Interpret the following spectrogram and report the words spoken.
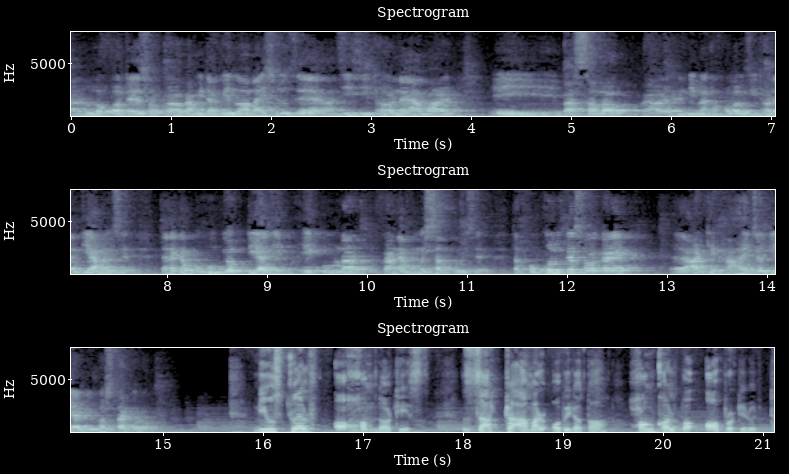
আৰু লগতে চৰকাৰক আমি দাবী জনাইছোঁ যে আজি যি ধৰণে আমাৰ এই বাছ চালক হেণ্ডিমেনসকলক যি ধৰণে দিয়া হৈছে তেনেকৈ বহু ব্যক্তি আজি এই কৰোণাৰ কাৰণে সমস্যাত পৰিছে। তো সকলোকে চৰকাৰে আৰ্থিক সাহাৰ্য দিয়াৰ ব্যৱস্থা কৰক। News twelve Assam north east. যাত্ৰা আমাৰ অবিৰত সংকল্প অপ্ৰতিৰোধ।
